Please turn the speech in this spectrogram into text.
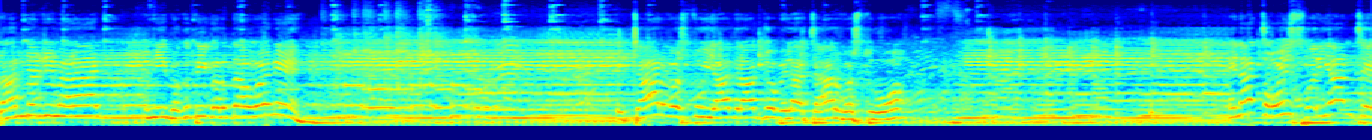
રામદેવજી મહારાજની ભક્તિ કરતા હોય ને ચાર વસ્તુ યાદ રાખજો પેલા ચાર વસ્તુઓ. એના ચોવીસ ફરિયાન છે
